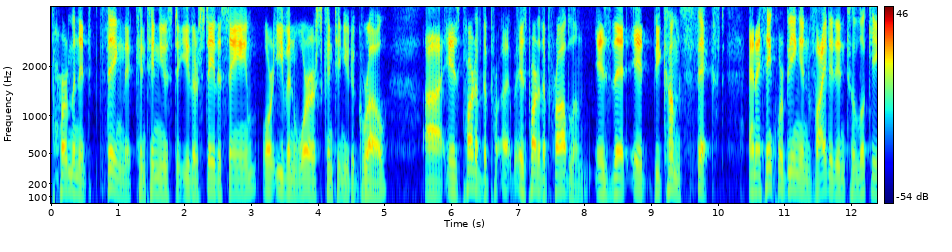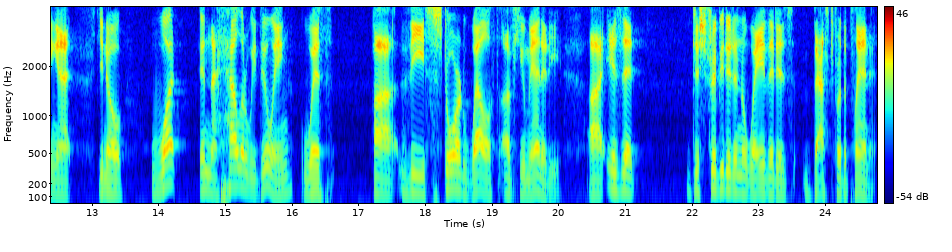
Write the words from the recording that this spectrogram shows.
permanent thing that continues to either stay the same or even worse continue to grow uh, is part of the pr- uh, is part of the problem is that it becomes fixed. And I think we're being invited into looking at, you know, what in the hell are we doing with uh, the stored wealth of humanity? Uh, is it distributed in a way that is best for the planet?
